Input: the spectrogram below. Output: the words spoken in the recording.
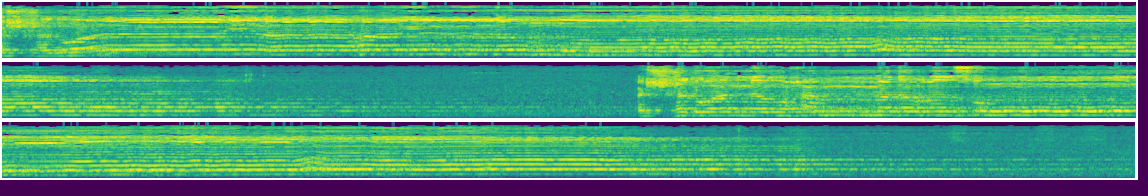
أشهد أن لا إله إلا الله. أشهد أن محمدا رسول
